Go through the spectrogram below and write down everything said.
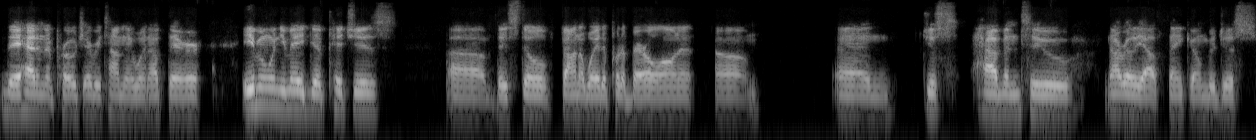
they had an approach every time they went up there. Even when you made good pitches, uh, they still found a way to put a barrel on it. Um, and just having to not really outthink them, but just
